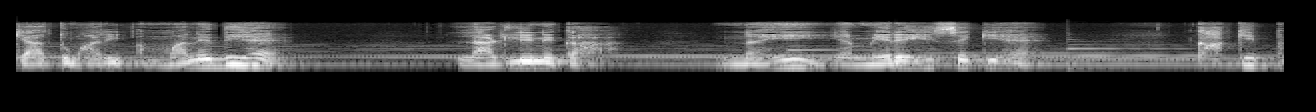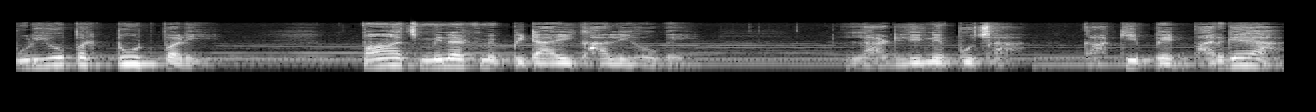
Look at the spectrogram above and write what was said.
क्या तुम्हारी अम्मा ने दी है? लाडली ने कहा, नहीं, यह मेरे हिस्से की है। काकी पूड़ियों पर टूट पड़ी। पाँच मिनट में पिटारी खाली हो गई। लाडली ने पूछा, काकी, पेट भर गया?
